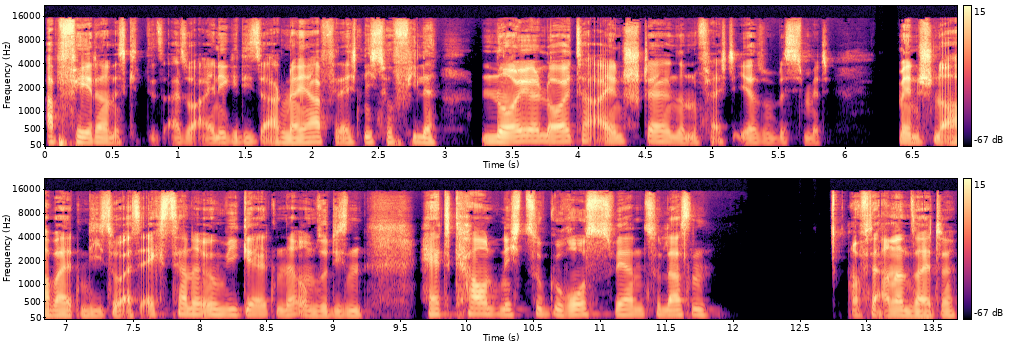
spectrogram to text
abfedern. Es gibt jetzt also einige, die sagen, naja, vielleicht nicht so viele neue Leute einstellen, sondern vielleicht eher so ein bisschen mit Menschen arbeiten, die so als Externe irgendwie gelten, ne, um so diesen Headcount nicht zu groß werden zu lassen. Auf der anderen Seite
